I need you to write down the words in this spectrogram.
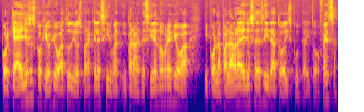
porque a ellos escogió Jehová tu Dios para que les sirvan y para bendecir el nombre de Jehová, y por la palabra de ellos se decidirá toda disputa y toda ofensa.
